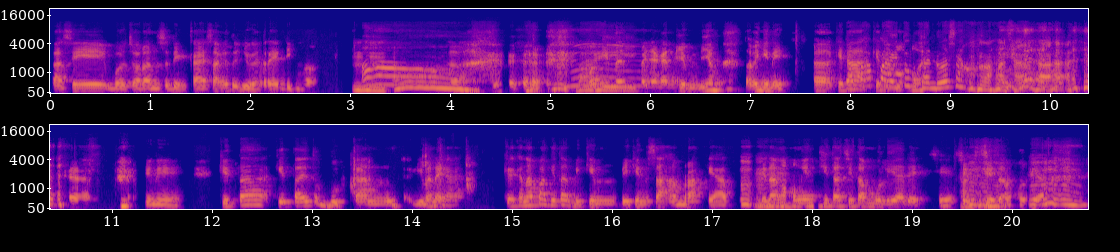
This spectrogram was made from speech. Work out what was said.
kasih bocoran sedikit. Kaisang itu juga trading, Bang. Mhm. Oh. Oh. Oh, kita kebanyakan diem-diem. Tapi gini, eh, kita Gak kita apa-apa itu bukan dosa kok nggak masalah. gini, kita kita itu bukan gimana ya? Kenapa kita bikin bikin saham rakyat? Mm-mm. Kita ngomongin cita-cita mulia deh, cita-cita mulia. Mm-mm.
